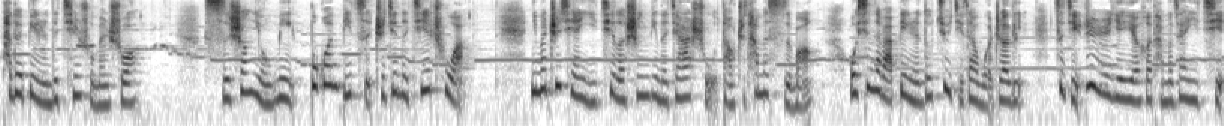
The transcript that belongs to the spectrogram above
他对病人的亲属们说：“死生有命，不关彼此之间的接触啊。”你们之前遗弃了生病的家属，导致他们死亡。我现在把病人都聚集在我这里，自己日日夜夜和他们在一起。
